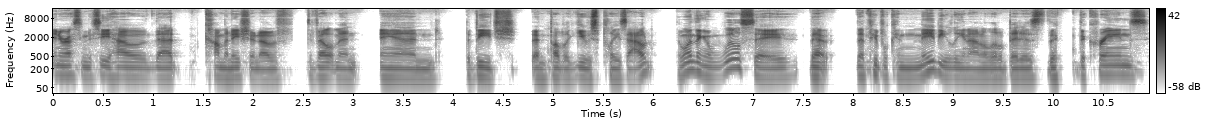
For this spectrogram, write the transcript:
interesting to see how that combination of development and the beach and public use plays out. The one thing I will say that that people can maybe lean on a little bit is the the cranes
